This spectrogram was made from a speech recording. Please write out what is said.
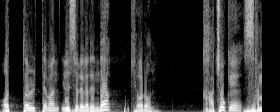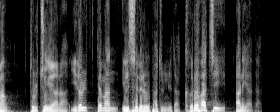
어떨 때만 1세대가 된다? 결혼. 가족의 사망. 둘 중에 하나. 이럴 때만 1세대를 봐줍니다. 그러하지 아니하다.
